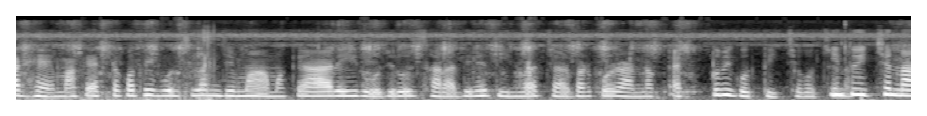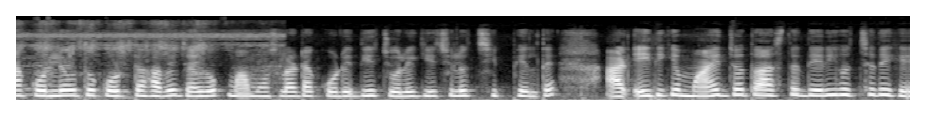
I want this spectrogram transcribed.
আর হ্যাঁ মাকে একটা কথাই বলছিলাম যে, মা, আমাকে আর এই রোজ রোজ সারাদিনে তিনবার, চারবার করে রান্না একদমই করতে ইচ্ছে করছে কিন্তু ইচ্ছে না করলেও তো করতে হবে। যাই হোক, মা মশলাটা করে দিয়ে চলে গিয়েছিল ছিপ ফেলতে। আর এইদিকে মায়ের যত আসতে দেরি হচ্ছে দেখে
